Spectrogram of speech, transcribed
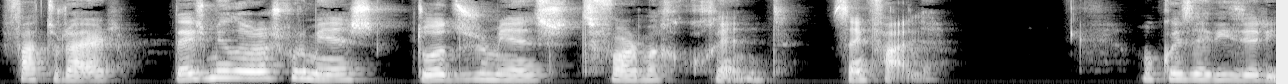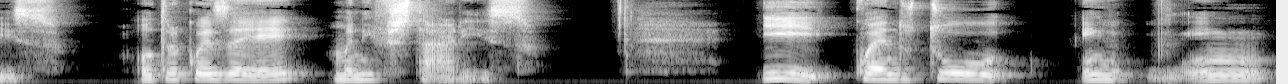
faturar 10 mil euros por mês, todos os meses, de forma recorrente, sem falha. Uma coisa é dizer isso, outra coisa é manifestar isso. E quando tu em, em,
